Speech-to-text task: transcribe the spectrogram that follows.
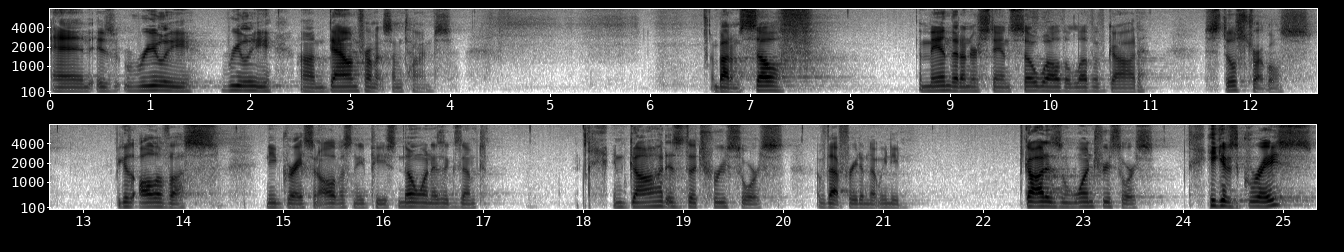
and is really, really um, down from it sometimes. About himself, a man that understands so well the love of God still struggles because all of us need grace and all of us need peace. No one is exempt. And God is the true source of that freedom that we need. God is the one true source. He gives grace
